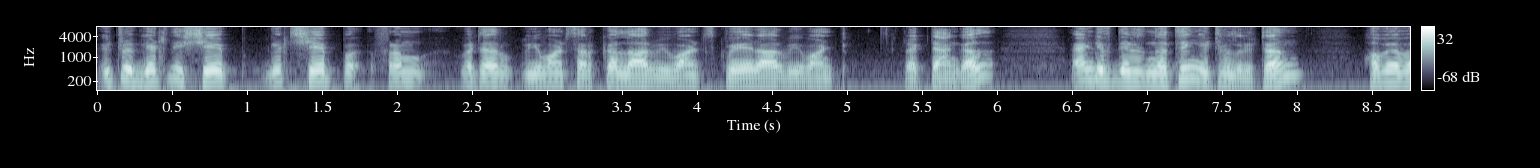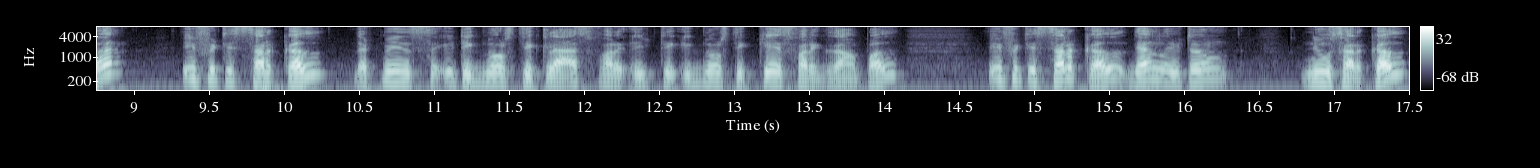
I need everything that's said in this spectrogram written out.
it will get the shape get shape from whether we want circle or we want square or we want rectangle and if there is nothing it will return. However, if it is circle that means it ignores the class for it ignores the case for example. If it is circle then return new circle.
